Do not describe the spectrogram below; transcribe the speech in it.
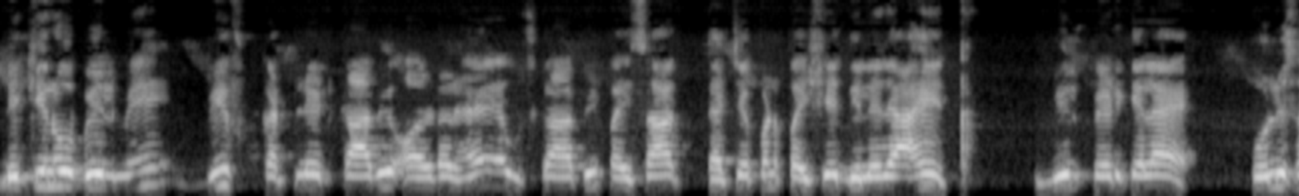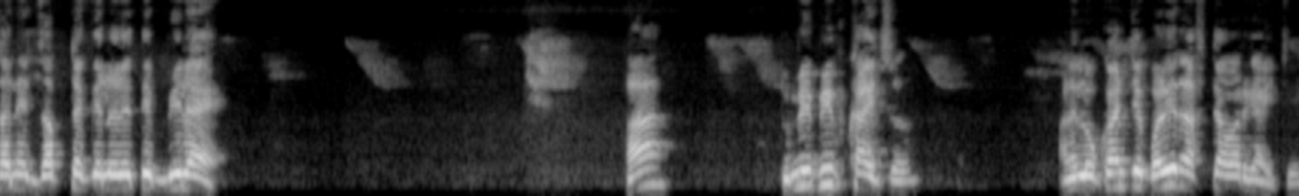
लेकिन वो बिल में बीफ कटलेट का भी ऑर्डर है, उसका भी पैसा, त्याचे पण पैसे दिलेले आहेत। बिल पेड केलं आहे। पोलिसांनी जप्त केलेले ते बिल आहे। हा? तुम्ही बीफ खायचं आणि लोकांचे बळी रस्त्यावर घ्यायचे।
